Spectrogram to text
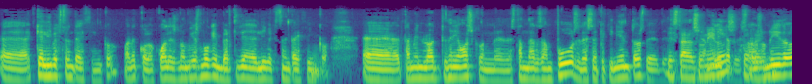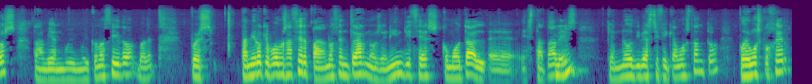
eh, que el IBEX 35, ¿vale? Con lo cual es lo mismo que invertir en el IBEX 35. Eh, también lo tendríamos con el Standard Poor's, el SP500 de, De Estados América, Unidos, Estados. Unidos, también muy, muy conocido, ¿vale? Pues también lo que podemos hacer para no centrarnos en índices como tal eh, estatales, que no diversificamos tanto, podemos coger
